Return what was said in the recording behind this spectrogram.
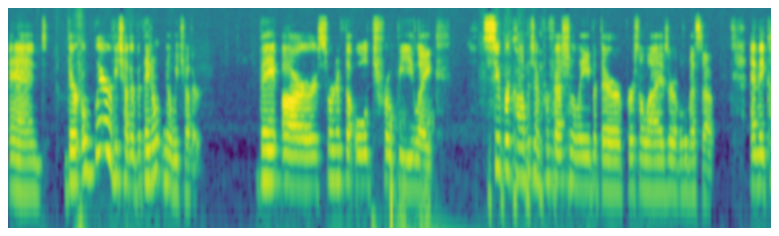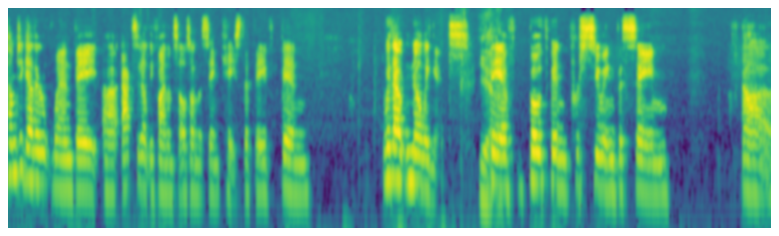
and they're aware of each other, but they don't know each other. They are sort of the old tropey, like super competent professionally, but their personal lives are a little messed up. And they come together when they uh, accidentally find themselves on the same case that they've been, without knowing it, Yeah. they have both been pursuing the same uh,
